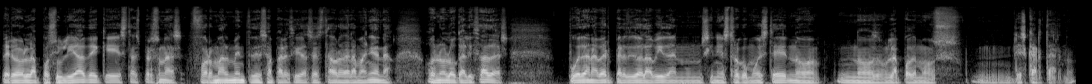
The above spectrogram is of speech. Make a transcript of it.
pero la posibilidad de que estas personas formalmente desaparecidas a esta hora de la mañana o no localizadas puedan haber perdido la vida en un siniestro como este no, no la podemos mm, descartar, ¿no?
